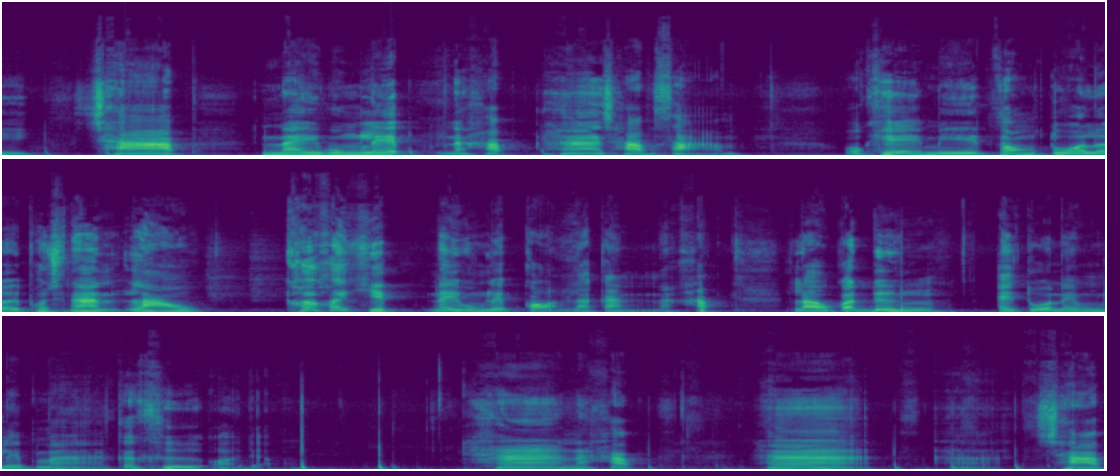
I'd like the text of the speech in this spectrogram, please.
4ชาร์ปในวงเล็บนะครับ5ชาร์ป3โอเค มี 2 ตัวเลย เพราะฉะนั้นเราค่อยๆคคิดในวงเล็บก่อนแล้วกันนะครับ เราก็ดึงไอตัวในวงเล็บมาก็คืออ๋อเดี๋ยว5นะครับ5ชาร์ป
